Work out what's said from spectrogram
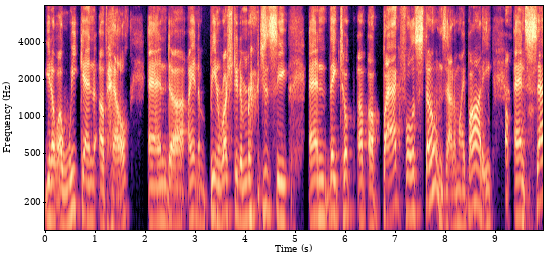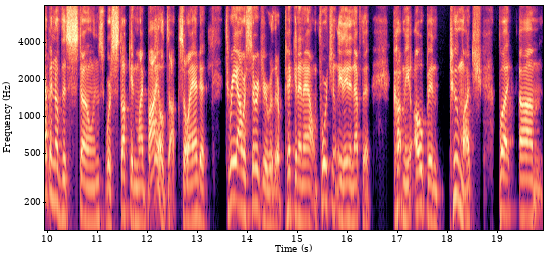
you know, a weekend of hell. And uh, I ended up being rushed to the emergency, and they took a, a bag full of stones out of my body, and seven of the stones were stuck in my bile duct. So I had a three-hour surgery where they're picking it out. Unfortunately, they didn't have to cut me open too much, but um,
